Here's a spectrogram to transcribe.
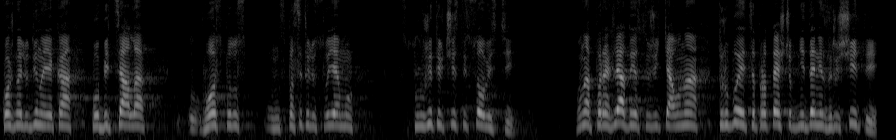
Кожна людина, яка пообіцяла Господу Спасителю своєму служити в чистій совісті. Вона переглядує своє життя, вона турбується про те, щоб ніде не згрішити,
